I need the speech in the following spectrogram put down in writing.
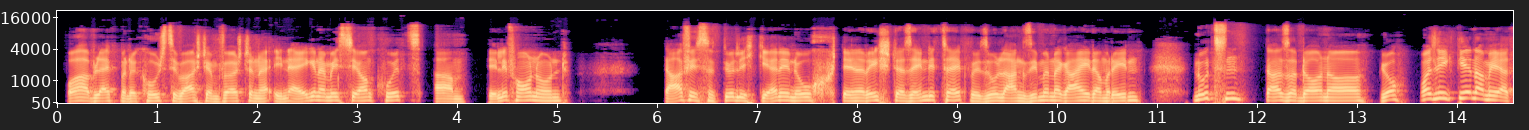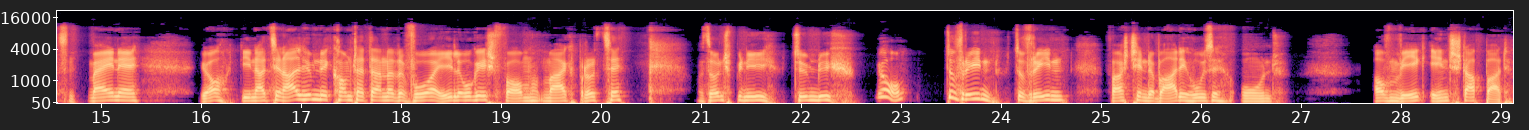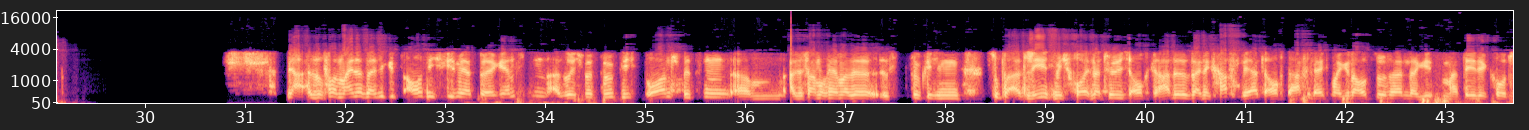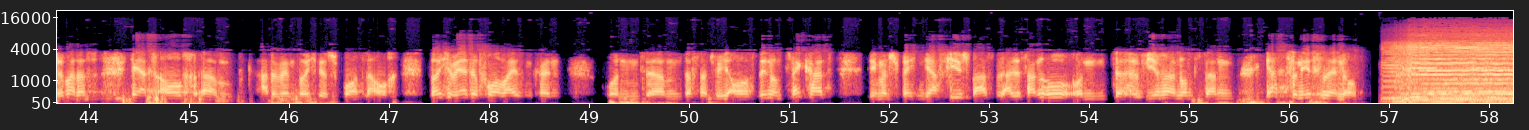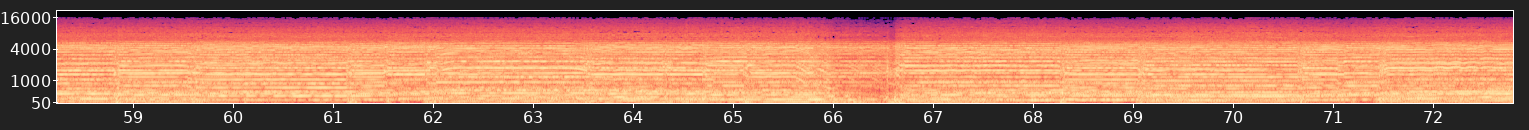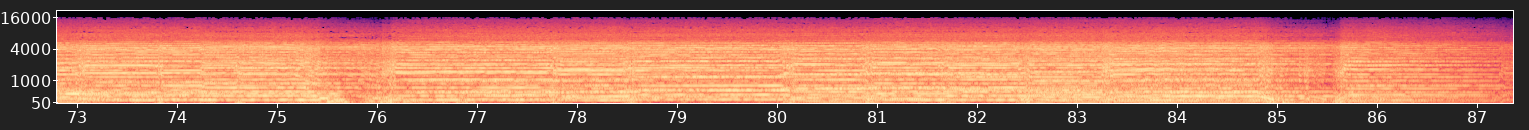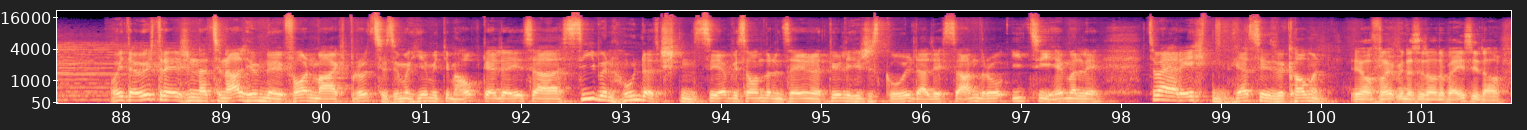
Vorher bleibt mir der Coach Sebastian Förster in eigener Mission kurz am Telefon und darf ich natürlich gerne noch den Rest der Sendezeit, weil so lange sind wir noch gar nicht am Reden, nutzen, dass er da noch, ja, was liegt dir am Herzen? Meine, ja, die Nationalhymne kommt halt dann davor, eh logisch, vom Marc Protze. Und sonst bin ich ziemlich, ja, zufrieden, zufrieden, fast in der Badehose und auf dem Weg ins Stadtbad. Ja, also von meiner Seite gibt es auch nicht viel mehr zu ergänzen. Also ich würde wirklich Ohren spitzen. Ähm, Alessandro Hermerle ist wirklich ein super Athlet. Mich freut natürlich auch gerade seine Kraftwerte, auch da vielleicht mal genau zuhören. Da geht dem Athletikcoach immer das Herz auf, ähm, gerade wenn solche Sportler auch solche Werte vorweisen können und ähm, das natürlich auch Sinn und Zweck hat. Dementsprechend ja viel Spaß mit Alessandro und äh, wir hören uns dann ja zur nächsten Sendung. Mit der österreichischen Nationalhymne von Marc Protze sind wir hier mit dem Hauptteil der ESA 700. sehr besonderen Serie. Natürlich ist es Gold. Alessandro Izzi Hämmerle, zwei Rechten. Herzlich willkommen. Ja, freut mich, dass ich da dabei sein darf.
